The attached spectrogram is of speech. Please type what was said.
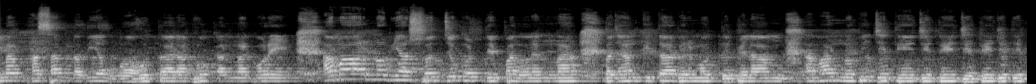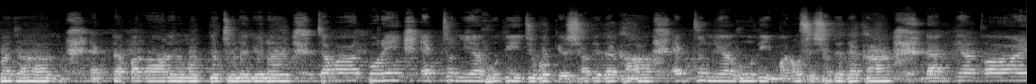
ইমাম হাসান রাদিয়াল্লাহু তাআলা আনহু কান্না করে। আমার নবী আর সহ্য করতে পারলেন না। বাজান কিতাবের মধ্যে পেলাম, আমার নবী যেতে যেতে যেতে যেতে বাজান একটা বাগানের মধ্যে চলে গেল। যাওয়ার পরে একজন ইয়াহুদি যুবকের সাথে দেখা, একজন ইয়াহুদি মানুষের সাথে দেখা। ডাক দিয়া কয়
